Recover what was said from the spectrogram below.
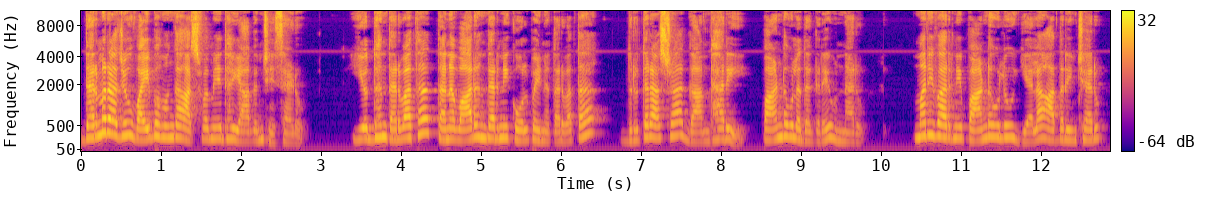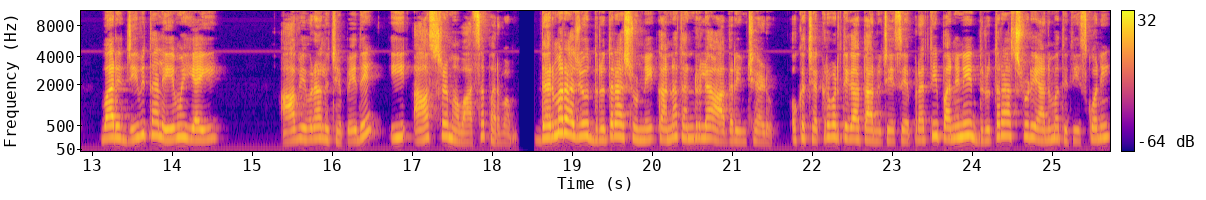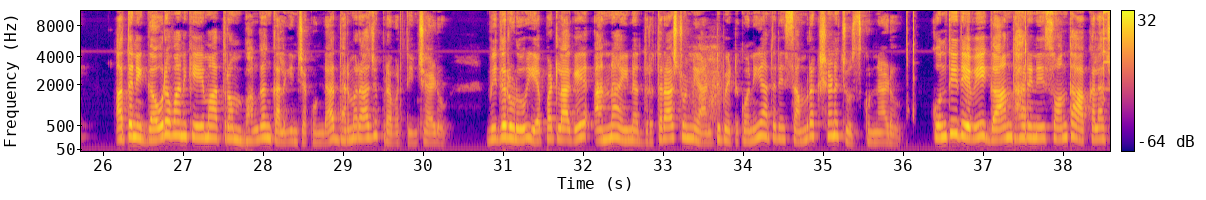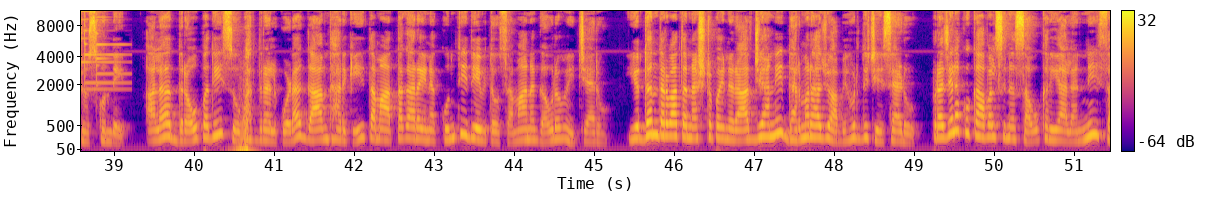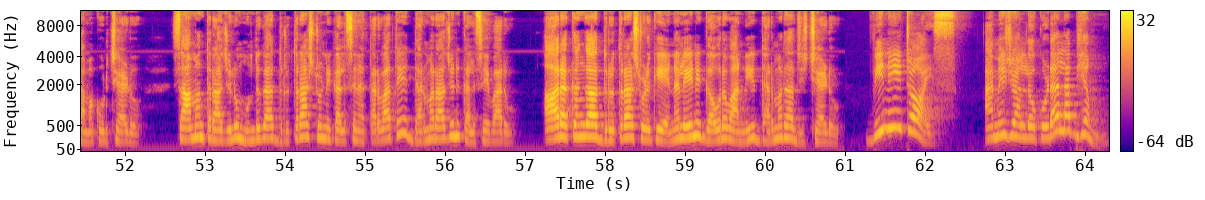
ధర్మరాజు వైభవంగా అశ్వమేధ యాగం చేశాడు. యుద్ధం తర్వాత తన వారందరినీ కోల్పోయిన తర్వాత ధృతరాష్ట్ర గాంధారి పాండవుల దగ్గరే ఉన్నారు. మరి వారిని పాండవులు ఎలా ఆదరించారు? వారి జీవితాలు ఏమయ్యాయి? ఆ వివరాలు చెప్పేదే ఈ ఆశ్రమవాస పర్వం. ధర్మరాజు ధృతరాష్ట్రుణ్ణి కన్నతండ్రిలా ఆదరించాడు. ఒక చక్రవర్తిగా తాను చేసే ప్రతి పనిని ధృతరాష్ట్రుడి అనుమతి తీసుకొని అతని గౌరవానికి ఏమాత్రం భంగం కలిగించకుండా ధర్మరాజు ప్రవర్తించాడు. విదురుడు ఎప్పట్లాగే అన్న అయిన ధృతరాష్ట్రుణ్ణి అంటిపెట్టుకొని అతని సంరక్షణ చూసుకున్నాడు. కుంతీదేవి గాంధారిని సొంత అక్కలా చూసుకుంది. అలా ద్రౌపది సుభద్రలు కూడా గాంధారికి తమ అత్తగారైన కుంతీదేవితో సమాన గౌరవం ఇచ్చారు. యుద్ధం తర్వాత నష్టపోయిన రాజ్యాన్ని ధర్మరాజు అభివృద్ధి చేశాడు. ప్రజలకు కావలసిన సౌకర్యాలన్నీ సమకూర్చాడు. సామంతరాజులు ముందుగా ధృతరాష్ట్రుణ్ణి కలిసిన తర్వాతే ధర్మరాజుని కలిసేవారు. ఆ రకంగా ధృతరాష్ట్రుడికి ఎనలేని గౌరవాన్ని ధర్మరాజు ఇచ్చాడు. వినీ టాయ్స్! అమెజాన్లో కూడా లభ్యం.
